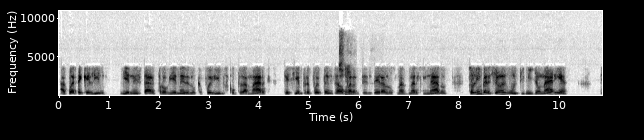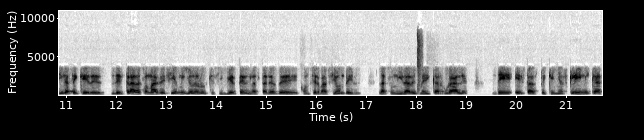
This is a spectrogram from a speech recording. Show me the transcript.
Acuérdate que el IMSS Bienestar proviene de lo que fue el IMSS Coplamar, que siempre fue pensado para atender a los más marginados son inversiones multimillonarias. Fíjate que de, entrada son más de 100 millones los que se invierten en las tareas de conservación de las unidades médicas rurales, de estas pequeñas clínicas.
